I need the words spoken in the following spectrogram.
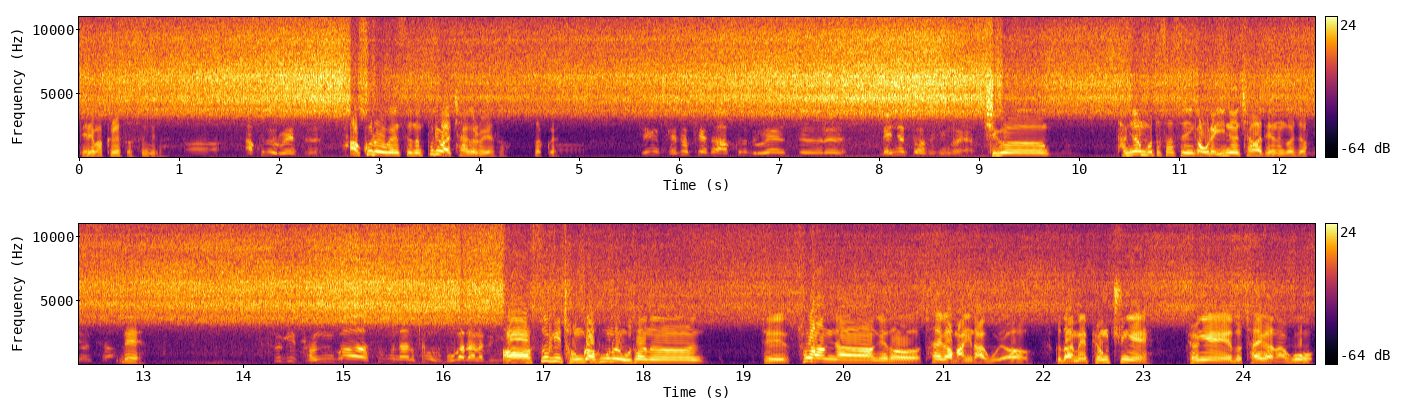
베리마크를 썼습니다. 아, 아쿠도 루엔스는 아쿠도 루엔스는 뿌리 활착을 위해서 썼고요. 지금 계속해서 아쿠도 루엔스를 몇 년 동안 쓰신 거예요? 지금 작년부터 썼으니까 올해 2년 차가 되는 거죠. 2년 차. 네. 쓰기 전과 쓰고 난 후 뭐가 달라집니까? 아, 쓰기 전과 후는 우선은 제 수확량에서 차이가 많이 나고요. 그 다음에 병충해, 병해에도 차이가 나고,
